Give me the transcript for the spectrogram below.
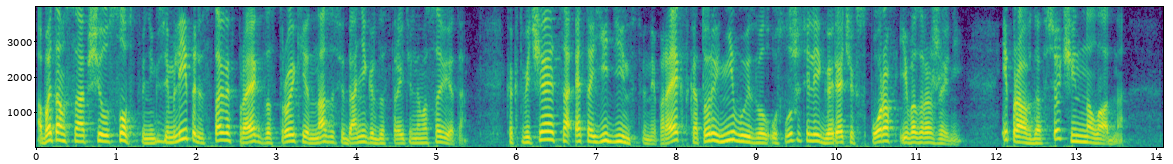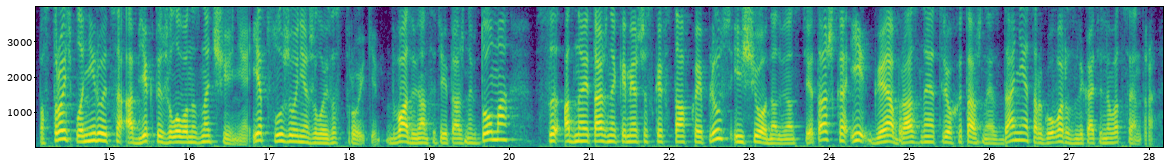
Об этом сообщил собственник земли, представив проект застройки на заседании градостроительного совета. Как отмечается, это единственный проект, который не вызвал у слушателей горячих споров и возражений. И правда, все чинно ладно. Построить планируется объекты жилого назначения и обслуживания жилой застройки. Два 12-этажных дома с одноэтажной коммерческой вставкой, плюс еще одна 12-этажка и Г-образное трехэтажное здание торгово-развлекательного центра –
